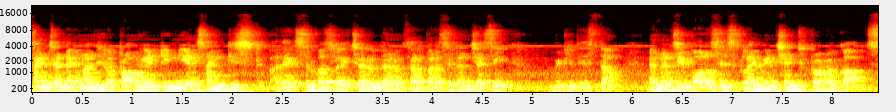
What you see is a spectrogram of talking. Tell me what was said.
science and టెక్నాలజీలో ప్రామినెంట్ ఇండియన్ సైంటిస్ట్ అదే సిలబస్లో ఇచ్చారు దాని ఒకసారి పరిశీలన చేసి వీటిని తీస్తాం. Energy policies climate change protocols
